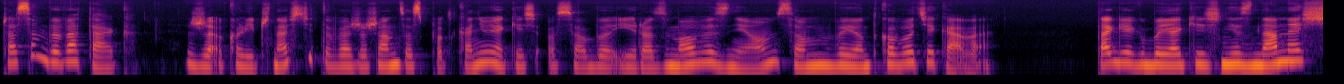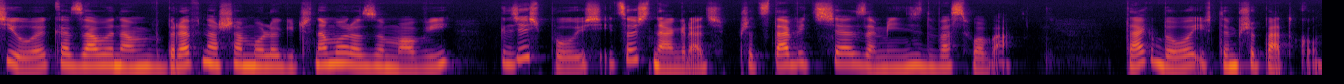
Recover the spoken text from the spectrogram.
Czasem bywa tak, że okoliczności towarzyszące spotkaniu jakiejś osoby i rozmowy z nią są wyjątkowo ciekawe. Tak jakby jakieś nieznane siły kazały nam wbrew naszemu logicznemu rozumowi gdzieś pójść i coś nagrać, przedstawić się, zamienić dwa słowa. Tak było i w tym przypadku.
